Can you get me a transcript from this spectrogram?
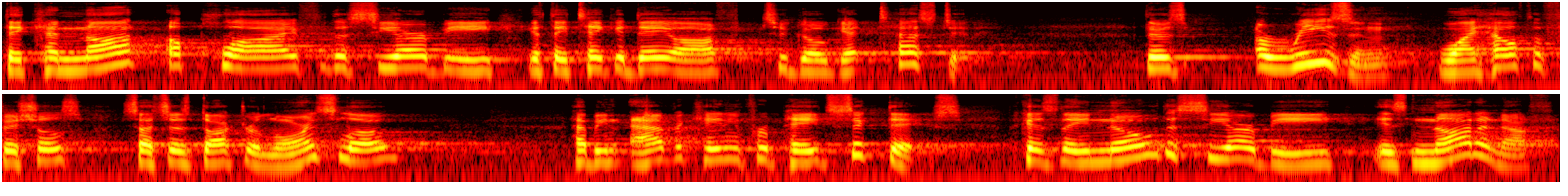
They cannot apply for the CRB if they take a day off to go get tested. There's a reason why health officials, such as Dr. Lawrence Loh, have been advocating for paid sick days because they know the CRB is not enough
